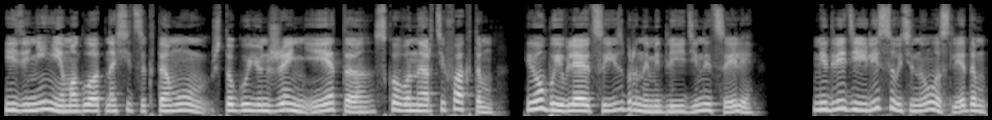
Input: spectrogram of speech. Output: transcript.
Единение могло относиться к тому, что Гу Юнжэнь и это скованы артефактом, и оба являются избранными для единой цели. Медведи и лисы утянуло следом,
